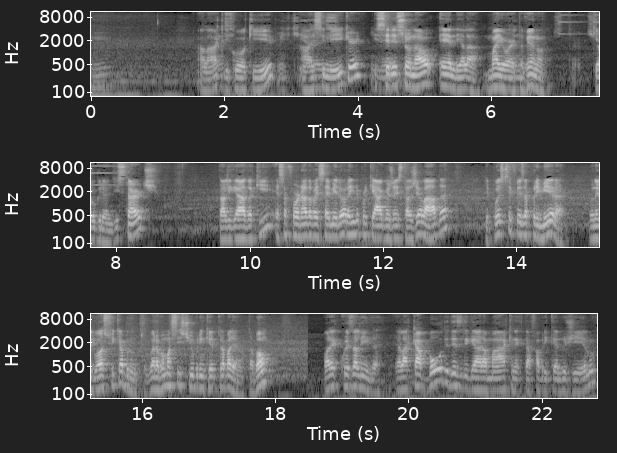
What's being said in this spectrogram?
Hum. Olha lá, clicou aqui, Ice Maker e selecionar o L, olha lá, maior, tá vendo? Que é o grande. Start. Tá ligado aqui. Essa fornada vai sair melhor ainda porque a água já está gelada. Depois que você fez a primeira, o negócio fica bruto. Agora vamos assistir o brinquedo trabalhando, tá bom? Olha que coisa linda. Ela acabou de desligar a máquina que está fabricando gelo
